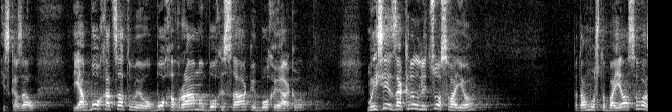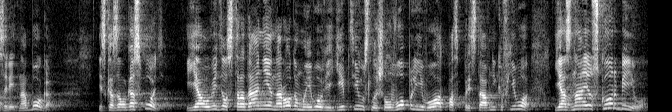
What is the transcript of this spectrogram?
И сказал, я Бог отца твоего, Бог Авраама, Бог Исаака и Бог Иакова. Моисей закрыл лицо свое, потому что боялся возреть на Бога. И сказал Господь, я увидел страдания народа моего в Египте и услышал вопль его от представников его. Я знаю скорби его.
